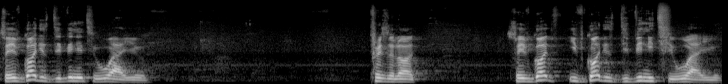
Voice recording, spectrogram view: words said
So if God is divinity, who are you? Praise the Lord. So if God, if God is divinity, who are you?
